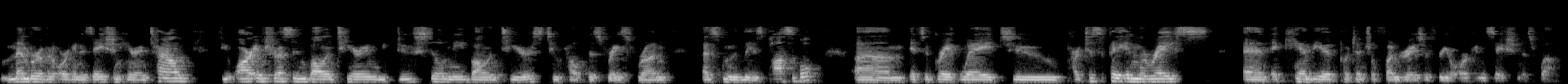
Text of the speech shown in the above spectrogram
member of an organization here in town, if you are interested in volunteering, we do still need volunteers to help this race run as smoothly as possible. Um, it's a great way to participate in the race, and it can be a potential fundraiser for your organization as well.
